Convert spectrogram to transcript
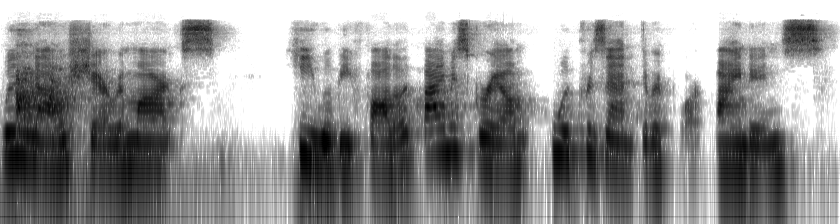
will now share remarks. He will be followed by Ms. Graham, who will present the report findings.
